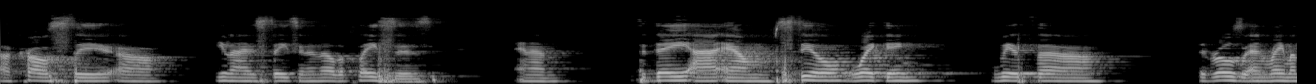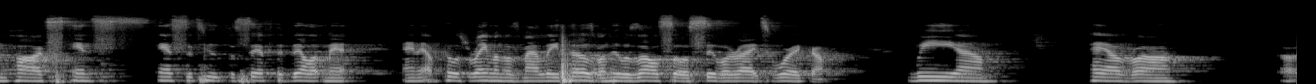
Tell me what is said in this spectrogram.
across the uh, United States and in other places. And I'm, today I am still working with uh, the Rosa and Raymond Parks Institute for Self-Development. And of course, Raymond was my late husband, who was also a civil rights worker. We um, have uh, uh,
